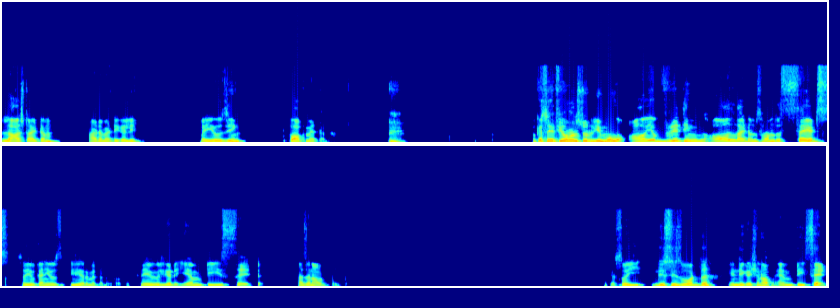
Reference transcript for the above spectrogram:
last item automatically by using pop method. Okay, so if you want to remove uh, everything, all the items from the sets, so you can use clear method. Okay. And you will get empty set as an output. Okay, so this is what the indication of empty set.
